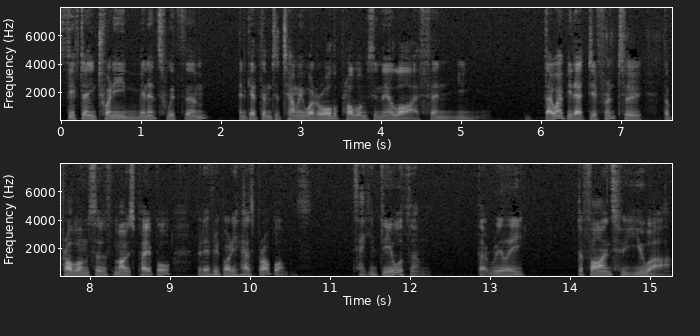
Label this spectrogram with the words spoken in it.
15, 20 minutes with them and get them to tell me what are all the problems in their life. And you, they won't be that different to the problems of most people, but everybody has problems. It's how you deal with them that really defines who you are.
